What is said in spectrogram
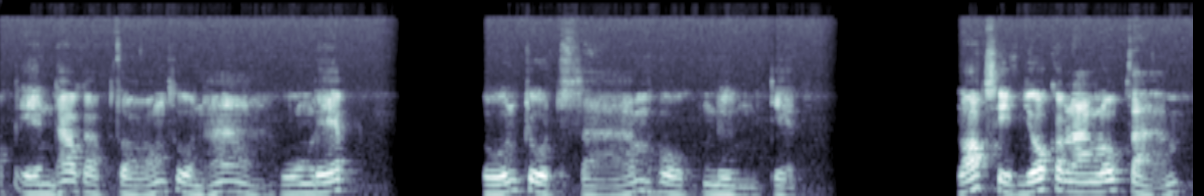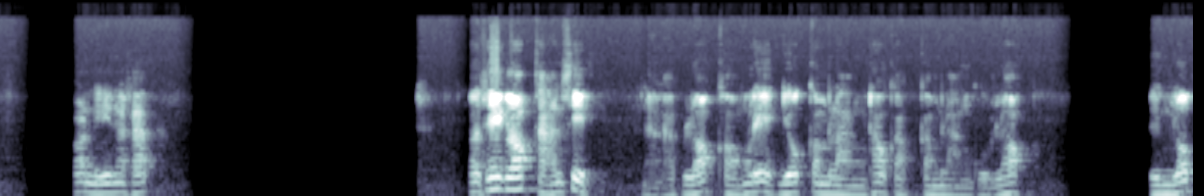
ล็อก n เท่ากับสองส่วนห้าวงเล็บศูนย์จุดสามหกหนึ่งเจ็ดล็อกสิบยกกำลังลบสามข้อนี้นะครับ เราเทคล็อกฐานสิบนะครับ ล็อกของเลขยกกำลังเท่ากับกำลังคูณล็อกดึงลบ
